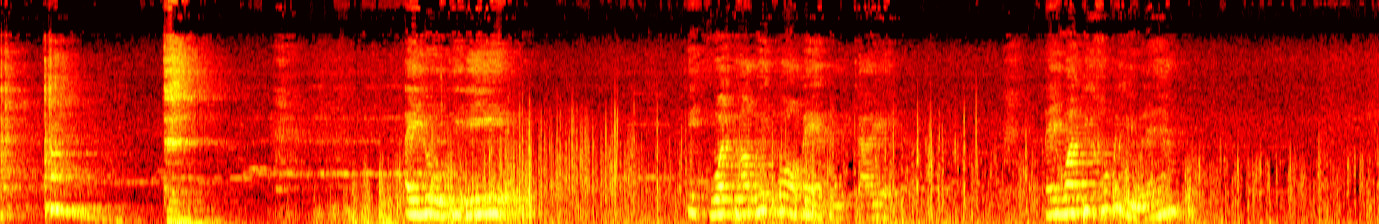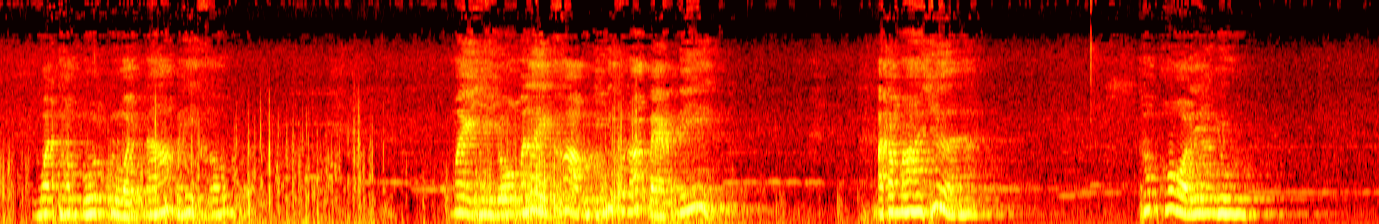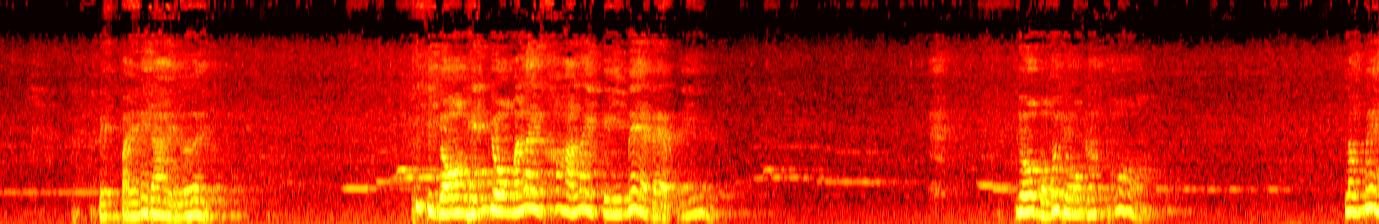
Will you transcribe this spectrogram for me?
อ้ลูกที่ดีที่ควรทำให้พ่อแม่ภูมิใจ ในวันที่เขาไม่อยู่แล้ว วันทำบุญกรวดน้ำไปให้เขา ไม่ใช่โยมมาไล่ฆ่าผู้หญิงที่เขารักแบบนี้อาตมาเชื่อนะถ้าพ่อเรายังอยู่ เป็นไปไม่ได้เลย ที่ยอมเห็นโยมมาไล่ฆ่าไล่ตีแม่แบบนี้ โยมบอกว่าโยมรักพ่อ แล้วแม่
